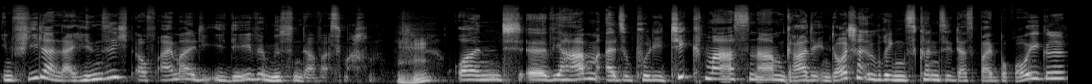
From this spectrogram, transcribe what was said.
in vielerlei Hinsicht auf einmal die Idee, wir müssen da was machen. Und äh, wir haben also Politikmaßnahmen, gerade in Deutschland übrigens können Sie das bei Bruegel,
